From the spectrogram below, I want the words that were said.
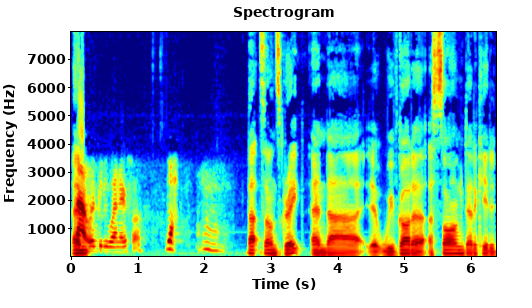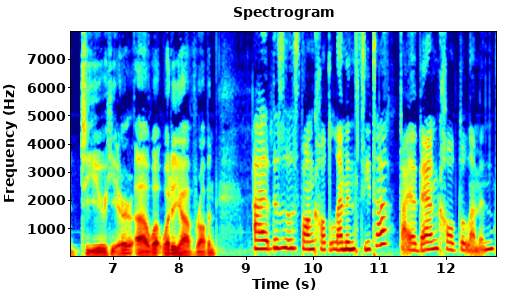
that would be wonderful. Yeah. Mm. That sounds great. And uh, it, we've got a, a song dedicated to you here. Uh, what what do you have, Robin? Uh, this is a song called Lemon Sita by a band called The Lemons.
